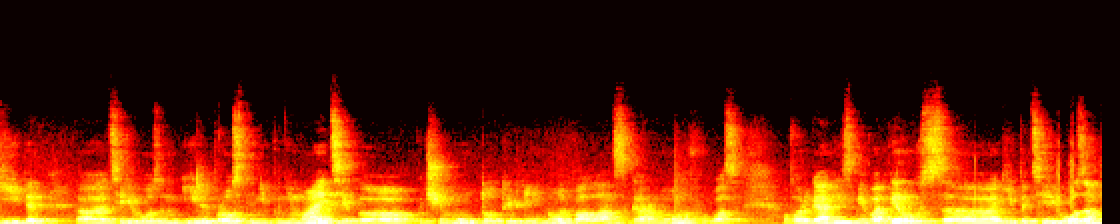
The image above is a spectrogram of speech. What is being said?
гипертиреозом или просто не понимаете, э, почему тот или иной баланс гормонов у вас в организме. Во-первых, с э, гипотиреозом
